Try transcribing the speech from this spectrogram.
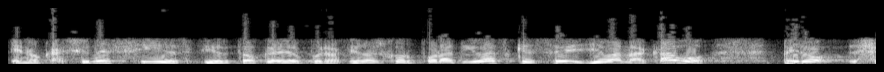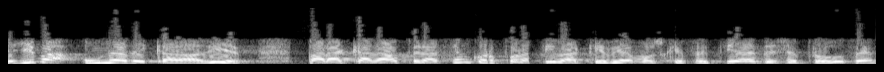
En ocasiones sí es cierto que hay operaciones corporativas que se llevan a cabo, pero se lleva una de cada diez. Para cada operación corporativa que veamos que efectivamente se produce,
